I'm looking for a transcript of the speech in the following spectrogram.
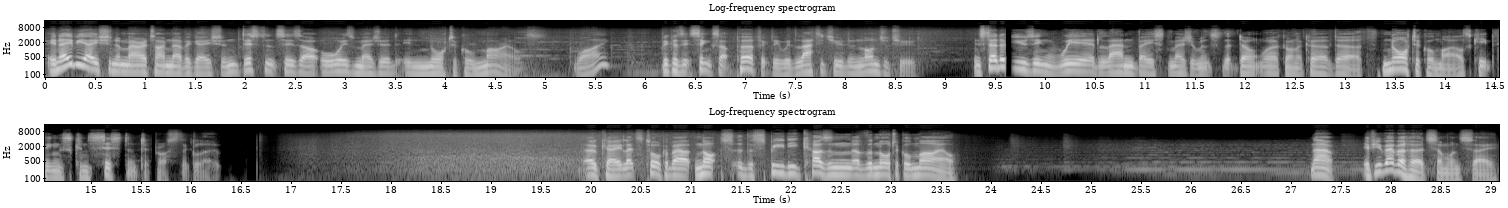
In aviation and maritime navigation, distances are always measured in nautical miles. Why? Because it syncs up perfectly with latitude and longitude. Instead of using weird land-based measurements that don't work on a curved Earth, nautical miles keep things consistent across the globe. Okay, let's talk about knots, the speedy cousin of the nautical mile. Now, if you've ever heard someone say,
